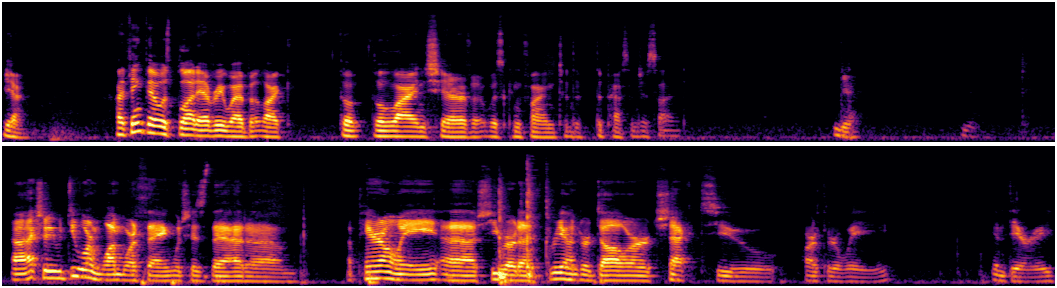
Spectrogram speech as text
yeah, I think there was blood everywhere, but like the the lion's share of it was confined to the, the passenger side. Yeah. Yeah. Uh, actually, we do learn one more thing, which is that um, apparently uh, she wrote a three hundred dollar check to Arthur Lee, in theory,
